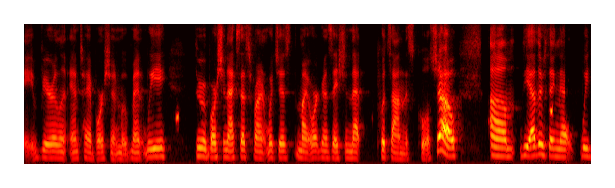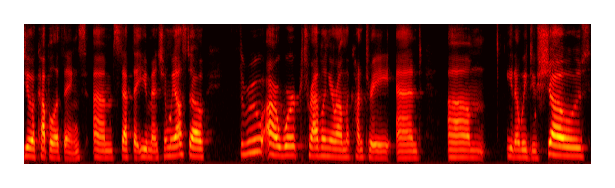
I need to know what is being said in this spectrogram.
virulent anti-abortion movement. We, through Abortion Access Front, which is my organization that puts on this cool show. Um, the other thing that we do a couple of things, um, Steph, that you mentioned. We also, through our work traveling around the country, and um, you know, we do shows,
